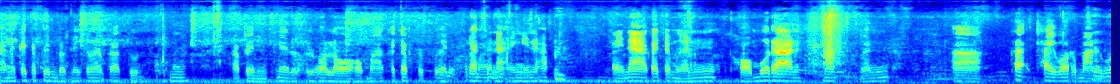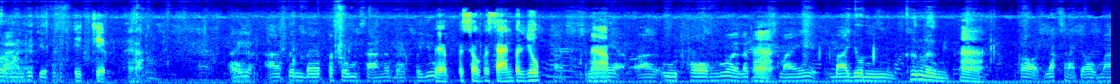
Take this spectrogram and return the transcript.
อันนี้ก็จะเป็นแบบนี้ใช่ไหมพระตุลนะเอาเป็นเนี่ยรอรอออกมาก็จะเปิดลักษณะอย่างนี้นะครับใบหน้าก็จะเหมือนของโบราณนะเหมือนอ่าพระชัยวรมันใช่ว่ามันที่เจ็ดที่เจ็ดนะครับ ไอ้อ่าเป็นแบบผสมผสานกับแบบประยุกต์แบบผสมผสานประยุกต์ ครับสนะมัครับยอ่าอูทองด้วยแล้วก็อ่า สมัยบายนครึ่งหนึ่งอ่าก็ลักษณะจะออกมา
